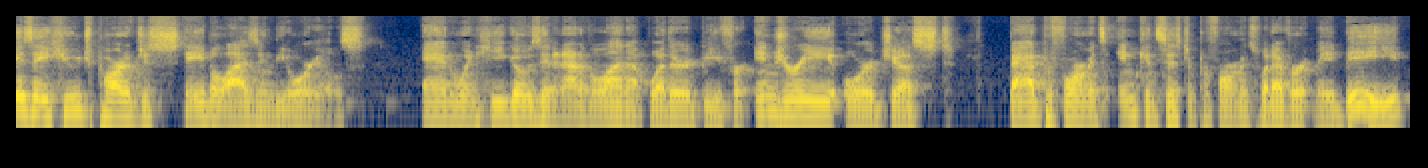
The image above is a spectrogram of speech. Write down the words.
is a huge part of just stabilizing the Orioles. And when he goes in and out of the lineup, whether it be for injury or just bad performance, inconsistent performance, whatever it may be,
